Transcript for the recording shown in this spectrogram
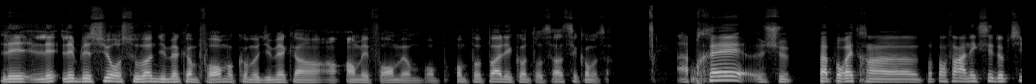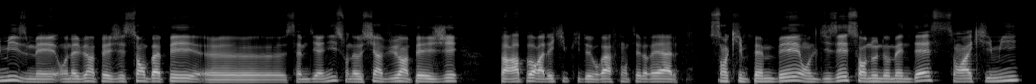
les, les- les blessures souvent du mec en forme comme du mec en, en, en méforme. On ne peut pas aller contre ça, c'est comme ça. Après, je pas pour être un, pas pour faire un excès d'optimisme, mais on a vu un PSG sans Mbappé euh, samedi à Nice. On a aussi vu un PSG par rapport à l'équipe qui devrait affronter le Real sans Kimpembe, on le disait, sans Nuno Mendes, sans Hakimi,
